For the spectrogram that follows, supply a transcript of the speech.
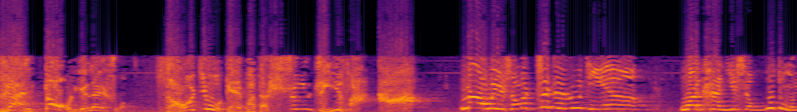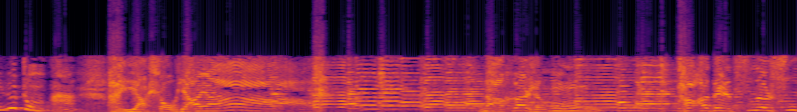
按道理来说，早就该把他绳之以法。啊那为什么直至如今？我看你是无动于衷啊！哎呀，少侠呀，那和尚他在此处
